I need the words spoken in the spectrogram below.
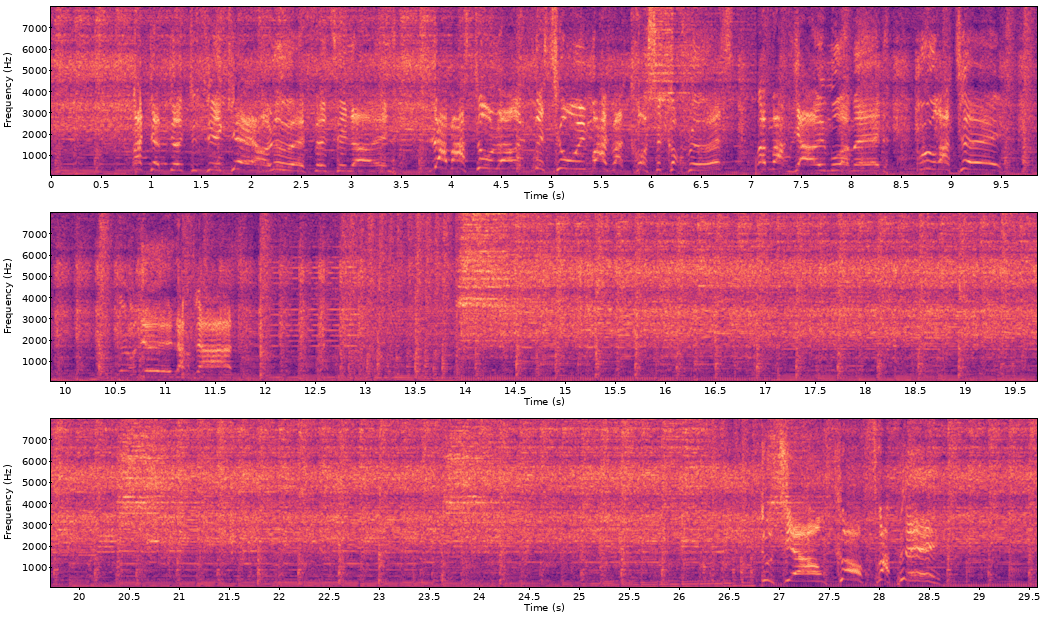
À tête de toutes les guerres, le FN c'est la haine. La baston, la répression, et moi je m'accroche encore plus à Maria et Mohamed pour rater. Dernier la classe. encore frappé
